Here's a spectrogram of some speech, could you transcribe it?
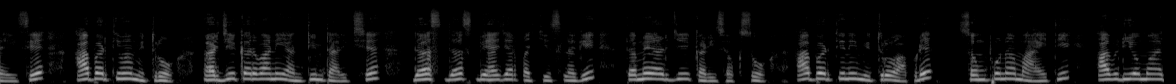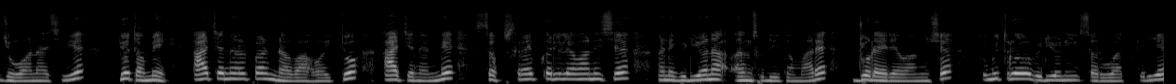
રહેશે. આ ભરતીમાં મિત્રો, અરજી કરવાની અંતિમ તારીખ છે દસ દસ બે હજાર પચીસ લગી તમે અરજી કરી શકશો. આ ભરતીની મિત્રો આપણે સંપૂર્ણ માહિતી આ વિડીયોમાં જોવાના છીએ. જો તમે આ ચેનલ પર નવા હોય તો આ ચેનલને સબસ્ક્રાઈબ કરી લેવાની છે અને વિડીયોના અંત સુધી તમારે જોડાઈ રહેવાનું છે. તો મિત્રો, વિડીયોની શરૂઆત કરીએ.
